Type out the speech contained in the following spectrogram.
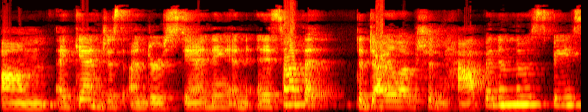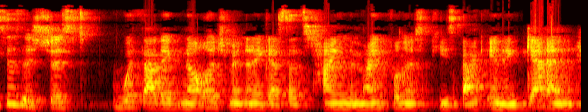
um, again, just understanding, and, and it's not that the dialogue shouldn't happen in those spaces, it's just with that acknowledgement, and I guess that's tying the mindfulness piece back in again,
